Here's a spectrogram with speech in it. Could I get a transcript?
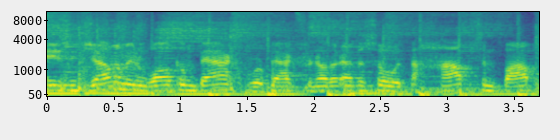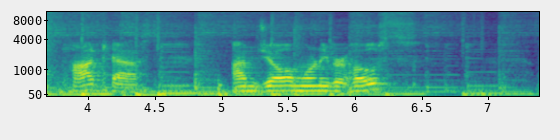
All right, ladies and gentlemen, welcome back. We're back for another episode with the Hops and Bops podcast. I'm Joe. I'm one of your hosts.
